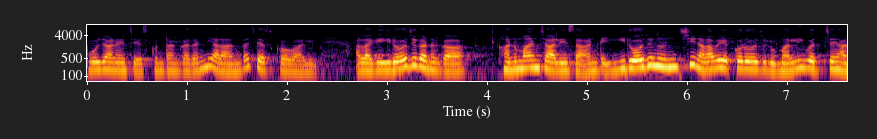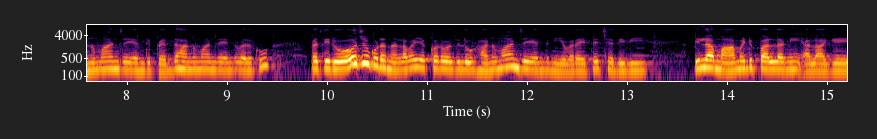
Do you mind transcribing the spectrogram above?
పూజ అనేది చేసుకుంటాం కదండి. అలా అంతా చేసుకోవాలి. అలాగే ఈరోజు కనుక హనుమాన్ చాలీసా అంటే ఈ రోజు నుంచి నలభై ఒక్క రోజులు మళ్ళీ వచ్చే హనుమాన్ జయంతి పెద్ద హనుమాన్ జయంతి వరకు ప్రతిరోజు కూడా నలభై ఒక్క రోజులు హనుమాన్ జయంతిని ఎవరైతే చదివి ఇలా మామిడి పళ్ళని అలాగే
